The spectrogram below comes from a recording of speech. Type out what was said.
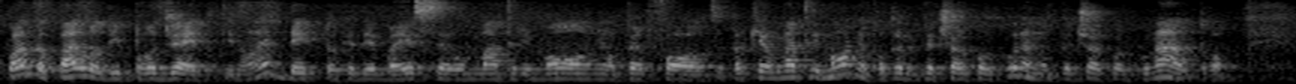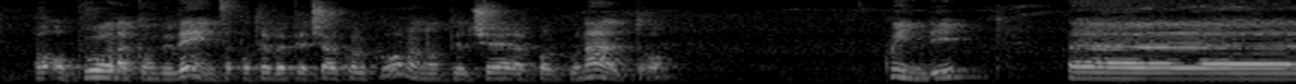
quando parlo di progetti non è detto che debba essere un matrimonio per forza, perché un matrimonio potrebbe piacere a qualcuno e non piacere a qualcun altro, oppure una convivenza potrebbe piacere a qualcuno e non piacere a qualcun altro. Quindi eh,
